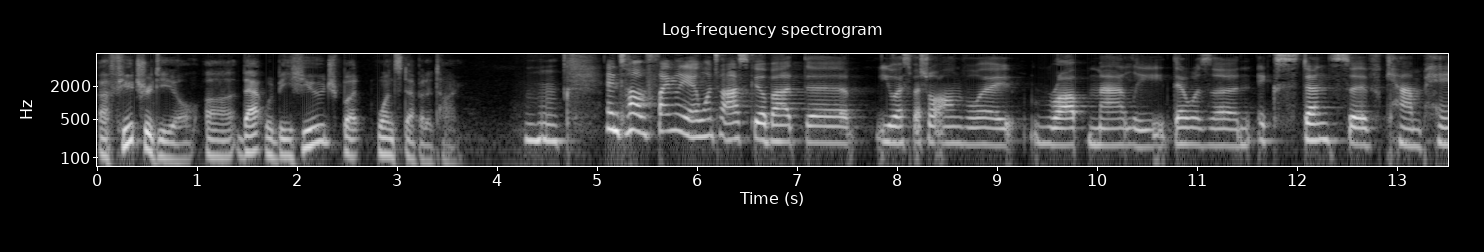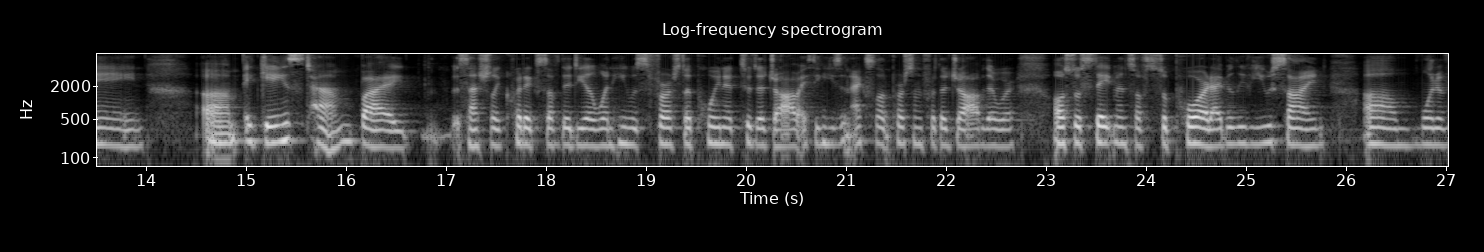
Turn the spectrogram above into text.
a future deal, uh, that would be huge, but one step at a time. Mm-hmm. And Tom, finally, I want to ask you about the U.S. Special Envoy Rob Malley. There was an extensive campaign um, against him by essentially critics of the deal when he was first appointed to the job. I think he's an excellent person for the job. There were also statements of support. I believe you signed um, one of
